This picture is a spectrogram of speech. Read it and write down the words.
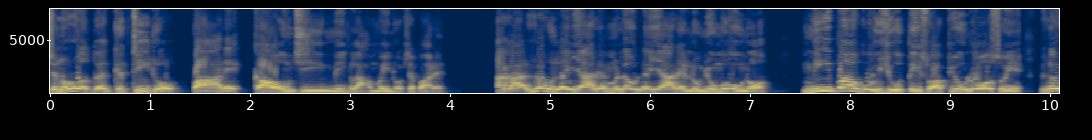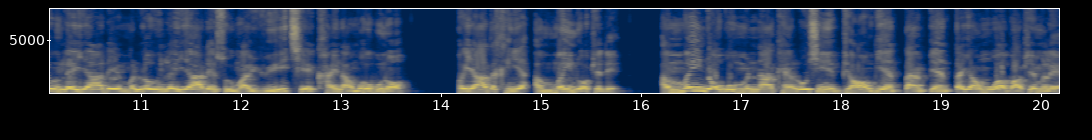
ကျွန်တော်တို့အတွက်ဂတိတော်ပါတဲ့ကောင်းကြီးမင်္ဂလာအမိန်တော်ဖြစ်ပါတယ်။ဒါကလှုပ်လဲရတယ်မလှုပ်လဲရတယ်လို့မျိုးမဟုတ်နော်။ မိဘကိုယူသေးစွာပြုတ်လို့ဆိုရင်လှုပ်ရင်လဲရတယ်မလှုပ်ရင်လဲရတယ်ဆိုမှရွေးချယ်ခိုင်းတာမဟုတ်ဘူးနော်ဖရာသခင်ရဲ့အမိန့်တော်ဖြစ်တယ်အမိန့်တော်ကိုမနာခံလို့ရှိရင်ဗျောင်းပြန်တန်ပြန်တက်ရောက်မှုကဘာဖြစ်မလဲ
